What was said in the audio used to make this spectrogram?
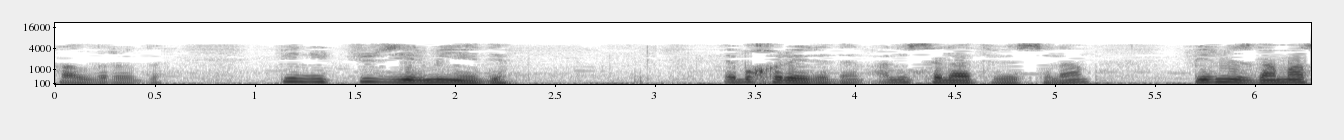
kaldırırdı. 1327 Ebu Hureyre'den Aleyhisselatü Vesselam Biriniz namaz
